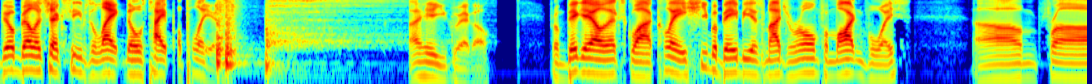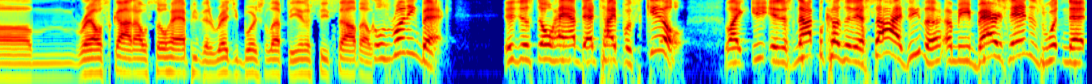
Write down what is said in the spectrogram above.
Bill Belichick seems to like those type of players. I hear you, Grego. From Big L X Squad Clay, Sheba Baby is my Jerome from Martin voice. Um, from Rail Scott, I was so happy that Reggie Bush left the NFC South. I was running back. They just don't have that type of skill. Like, and it's not because of their size either. I mean, Barry Sanders wasn't that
